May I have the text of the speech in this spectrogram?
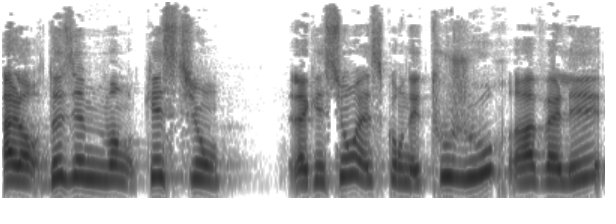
alors, deuxièmement, question la question est-ce qu'on est toujours ravalé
